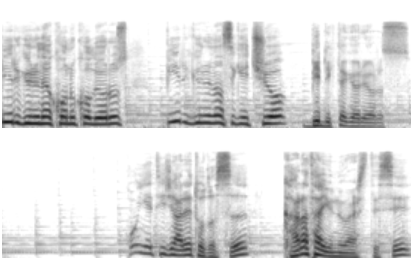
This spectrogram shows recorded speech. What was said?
bir gününe konuk oluyoruz. Bir günü nasıl geçiyor birlikte görüyoruz. Konya Ticaret Odası, Karatay Üniversitesi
